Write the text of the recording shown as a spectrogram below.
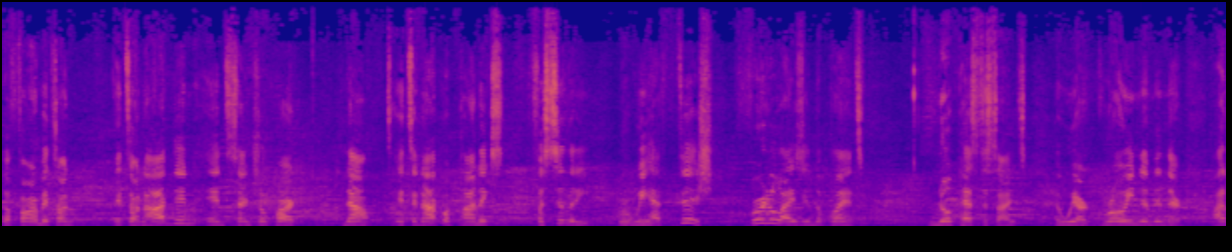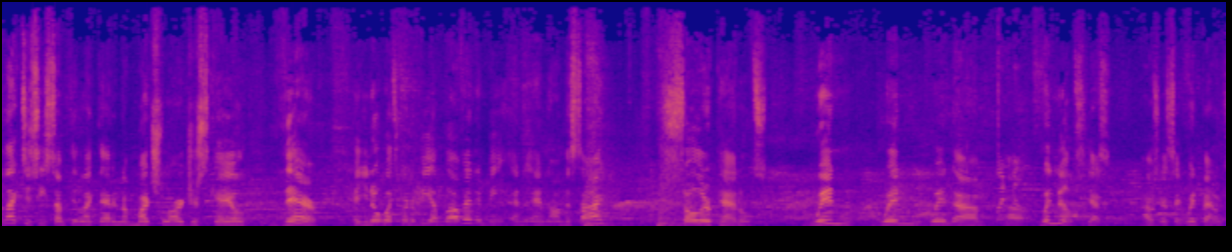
The Farm, it's on, it's on Ogden and Central Park. Now, it's an aquaponics facility where we have fish fertilizing the plants, no pesticides, and we are growing them in there. I'd like to see something like that in a much larger scale there. And you know what's going to be above it and be and, and on the side? Solar panels, wind, wind, wind, um, uh, windmills. Yes, I was going to say wind panels,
